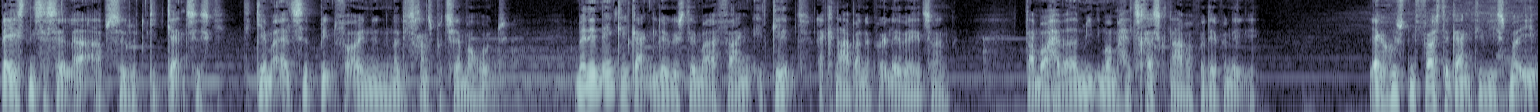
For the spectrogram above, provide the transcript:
Basen i sig selv er absolut gigantisk. De giver mig altid bind for øjnene, når de transporterer mig rundt. Men en enkelt gang lykkedes det mig at fange et glimt af knapperne på elevatoren – der må have været minimum 50 knapper på det panel. Jeg kan huske den første gang, de viste mig ind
